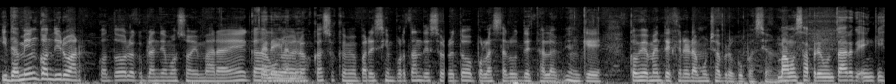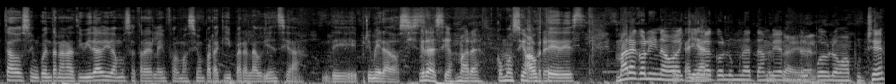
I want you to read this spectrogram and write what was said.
Y también continuar con todo lo que planteamos hoy, Mara, ¿eh? cada uno de los casos que me parece importante, sobre todo por la salud de esta que, que obviamente genera mucha preocupación. Vamos a preguntar en qué estado se encuentra la Natividad y vamos a traer la información para aquí, para la audiencia de primera dosis. Gracias, Mara, como siempre. A ustedes. Mara Colina va aquí en la columna también del pueblo mapuche.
